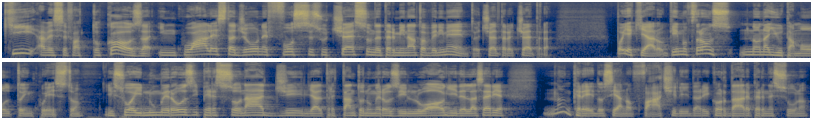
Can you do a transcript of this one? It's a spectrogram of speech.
chi avesse fatto cosa, in quale stagione fosse successo un determinato avvenimento, eccetera, eccetera. Poi è chiaro, Game of Thrones non aiuta molto in questo i suoi numerosi personaggi, gli altrettanto numerosi luoghi della serie, non credo siano facili da ricordare per nessuno.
